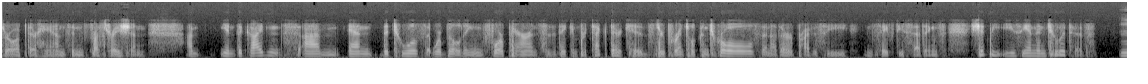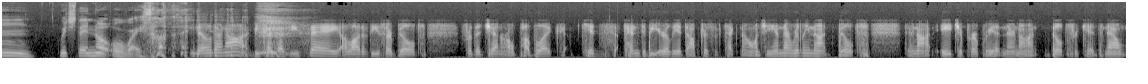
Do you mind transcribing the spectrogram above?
throw up their hands in frustration. Um, you know, the guidance um, and the tools that we're building for parents so that they can protect their kids through parental controls and other privacy and safety settings should be easy and intuitive. Mm, which they're not always, are they? no, they're not, because as you say, a lot of these are built for the general public. Kids tend to be early adopters of technology, and they're really not built, they're not age appropriate, and they're not built for kids. Now,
